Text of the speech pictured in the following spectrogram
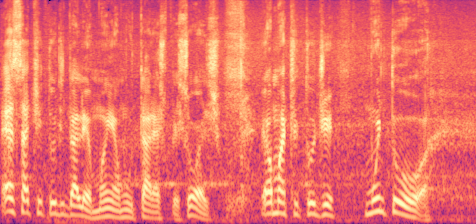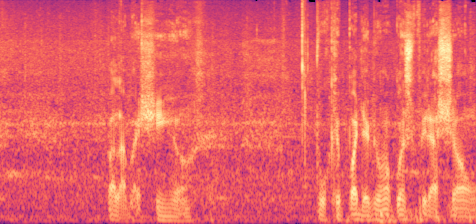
essa atitude da Alemanha multar as pessoas é uma atitude muito. Fala baixinho, porque pode haver uma conspiração.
